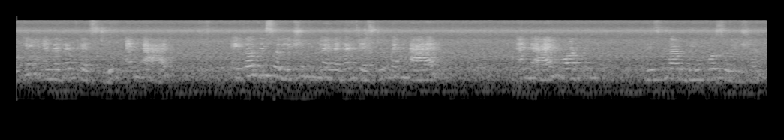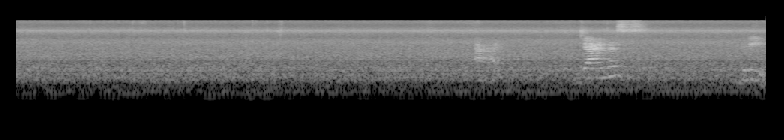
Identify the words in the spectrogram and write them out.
okay, another test tube and add, take out this solution into another test tube and add, and add what, this is our glucose solution. Add Janus green.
